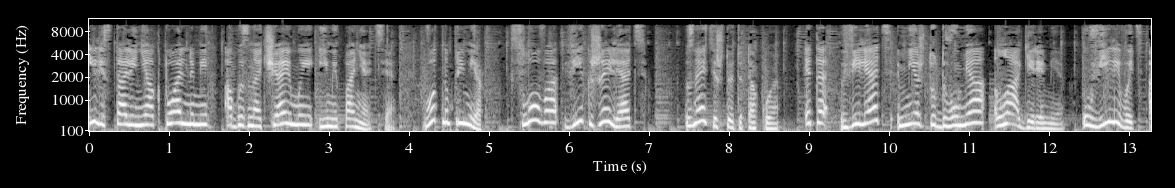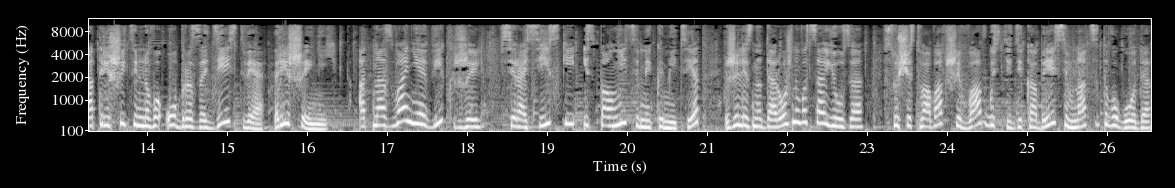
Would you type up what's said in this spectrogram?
или стали неактуальными обозначаемые ими понятия. Вот, например, слово «вик-желять». Знаете, что это такое? Это «вилять между двумя лагерями», увиливать от решительного образа действия решений. От названия ВИК-ЖЕЛЬ – Всероссийский исполнительный комитет Железнодорожного союза, существовавший в августе-декабре 17 года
